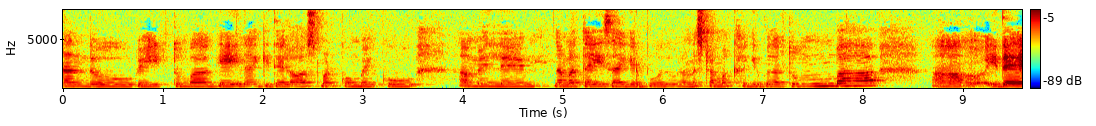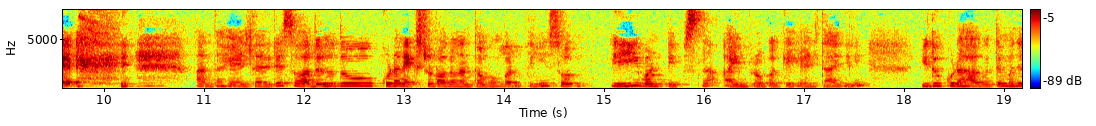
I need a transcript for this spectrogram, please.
ನಂದು ವೆಯ್ಟ್ ತುಂಬ ಗೈನ್ ಆಗಿದೆ ಲಾಸ್ ಮಾಡ್ಕೊಬೇಕು ಆಮೇಲೆ ನಮ್ಮ ತೈಸ್ ಆಗಿರ್ಬೋದು, ನಮ್ಮ ಸ್ಟಮಕ್ ಆಗಿರ್ಬೋದು, ಅದು ತುಂಬ ಇದೆ ಅಂತ ಹೇಳ್ತಾ ಇದ್ರಿ. ಸೊ ಅದರದ್ದು ಕೂಡ ನೆಕ್ಸ್ಟ್ ಲಾಗಲ್ಲಿ ನಾನು ತೊಗೊಂಬರ್ತೀನಿ. ಸೊ ಈ ಒಂದು ಟಿಪ್ಸ್ನ ಐಬ್ರೋ ಬಗ್ಗೆ ಹೇಳ್ತಾ ಇದ್ದೀನಿ. ಇದು ಕೂಡ ಆಗುತ್ತೆ. ಮತ್ತು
